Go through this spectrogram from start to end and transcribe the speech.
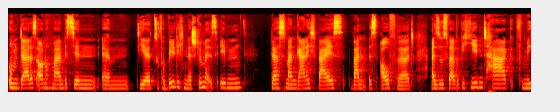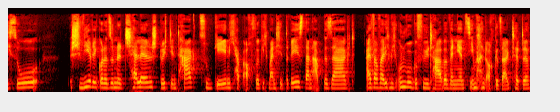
um da das auch nochmal ein bisschen ähm, dir zu verbildlichen, das Schlimme ist eben, dass man gar nicht weiß, wann es aufhört. Also es war wirklich jeden Tag für mich so schwierig oder so eine Challenge, durch den Tag zu gehen. Ich habe auch wirklich manche Drehs dann abgesagt, einfach weil ich mich unwohl gefühlt habe, wenn jetzt jemand auch gesagt hätte,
